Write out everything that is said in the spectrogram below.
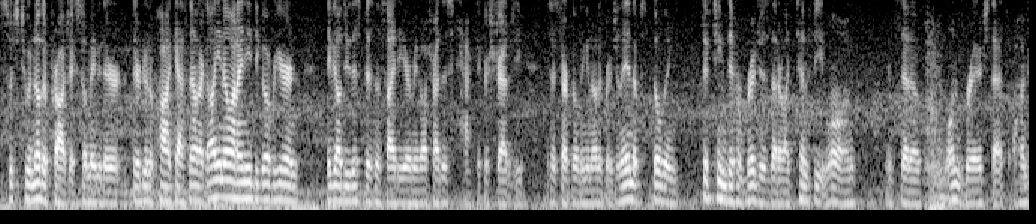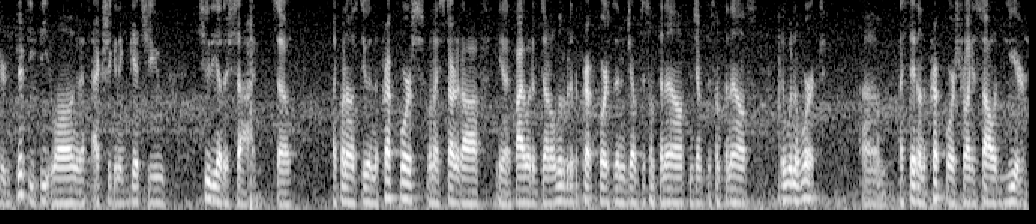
switch to another project. So maybe they're they're doing a podcast now. They're like, oh, you know what? I need to go over here and maybe I'll do this business idea, or maybe I'll try this tactic or strategy as I start building another bridge. And they end up building 15 different bridges that are like 10 feet long instead of one bridge that's 150 feet long that's actually going to get you to the other side. So, like when I was doing the prep course, when I started off, you know, if I would have done a little bit of the prep course, then jumped to something else and jumped to something else, it wouldn't have worked. Um, I stayed on the prep course for like a solid year,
